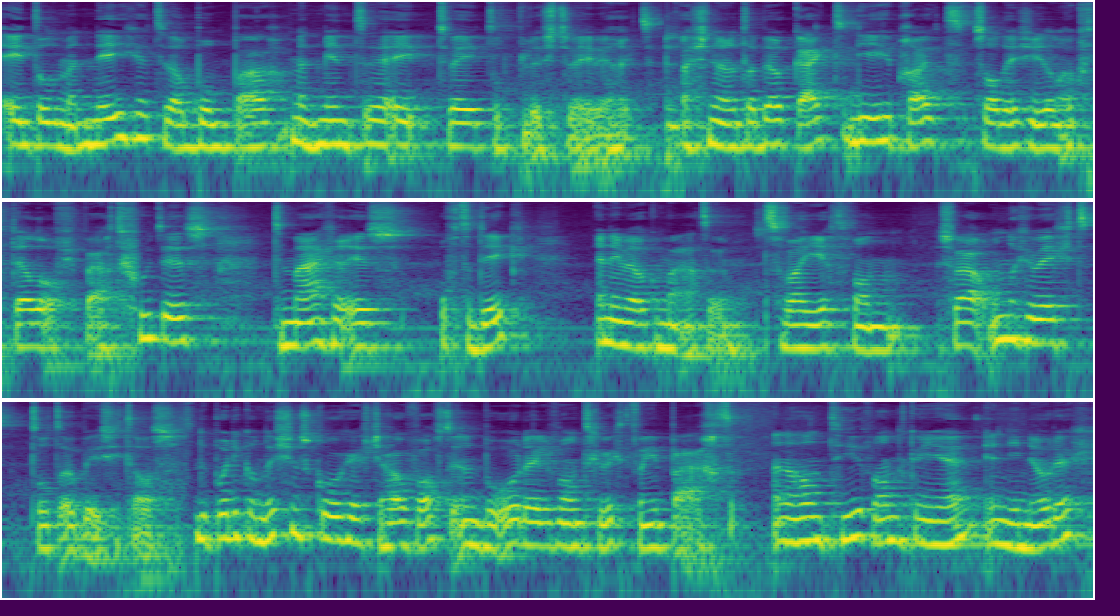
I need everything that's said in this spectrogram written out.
1 tot en met 9, terwijl Bompaar met min 2, 2 tot plus 2 werkt. Als je naar de tabel kijkt die je gebruikt, zal deze je dan ook vertellen of je paard goed is, te mager is of te dik en in welke mate. Het varieert van zwaar ondergewicht tot obesitas. De Body Condition Score geeft je houvast in het beoordelen van het gewicht van je paard. Aan de hand hiervan kun je, indien nodig,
